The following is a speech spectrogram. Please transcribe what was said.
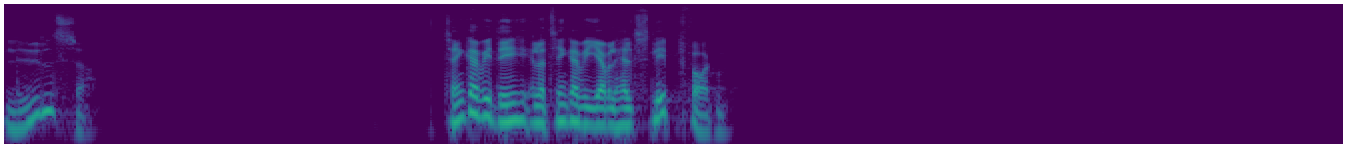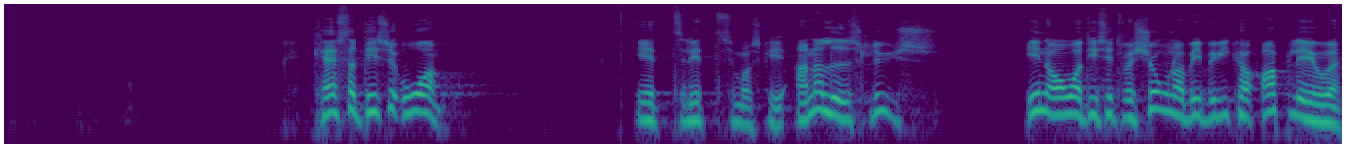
lidelser. Tænker vi det, eller tænker vi, at jeg vil have slip for dem? Kaster disse ord et lidt måske anderledes lys ind over de situationer, vi, vi kan opleve,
